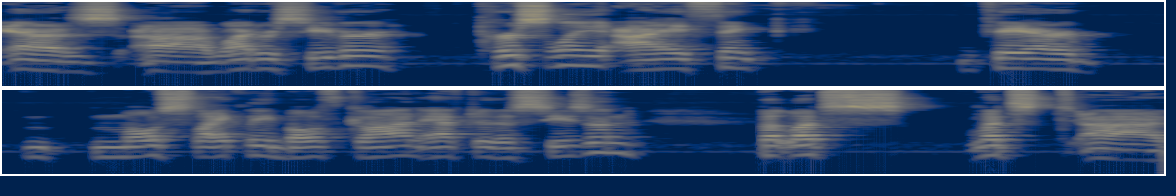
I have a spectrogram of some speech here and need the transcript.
as a wide receiver. Personally, I think they are most likely both gone after this season. But let's let's uh,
